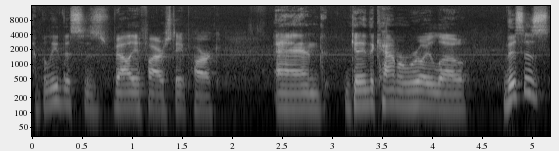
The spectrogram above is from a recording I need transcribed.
I believe this is Valley of Fire State Park, and getting the camera really low. This is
